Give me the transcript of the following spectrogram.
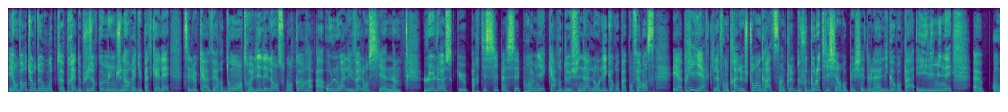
et en bordure de route près de plusieurs communes du Nord et du Pas-de-Calais. C'est le cas vers Don, entre Lille et Lens ou encore à Aulnoy-les-Valenciennes. Le LOSC participe à ses premiers quarts de finale en Ligue Europa Conférence et a appris hier qu'il affrontera le Sturm Graz, un club de football autrichien repêché de la Ligue Europa et éliminé euh, en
